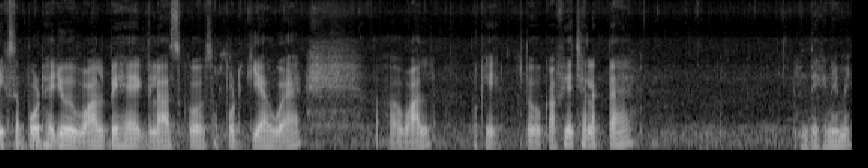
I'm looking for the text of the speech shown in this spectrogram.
एक सपोर्ट है जो वाल पे है, ग्लास को सपोर्ट किया हुआ है वाल। ओके तो काफ़ी अच्छा लगता है देखने में।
